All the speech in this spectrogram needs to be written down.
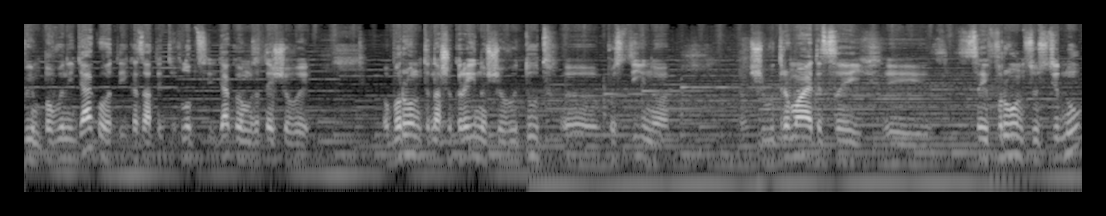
їм повинні дякувати і казати, «Ті хлопці, дякуємо за те, що ви обороните нашу країну, що ви тут е, постійно, що ви тримаєте цей, е, цей фронт, цю стіну.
